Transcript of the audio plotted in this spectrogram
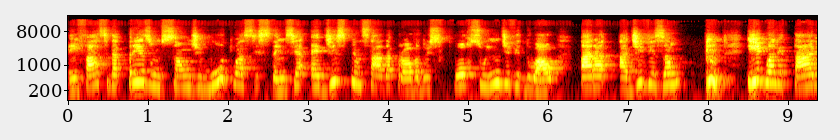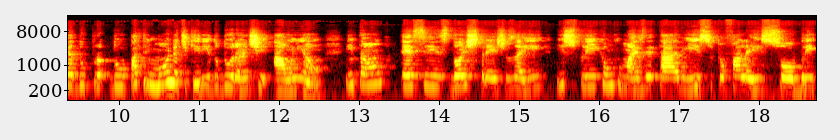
Em face da presunção de mútua assistência, é dispensada a prova do esforço individual para a divisão igualitária do, do patrimônio adquirido durante a união. Então, esses dois trechos aí explicam com mais detalhe isso que eu falei sobre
